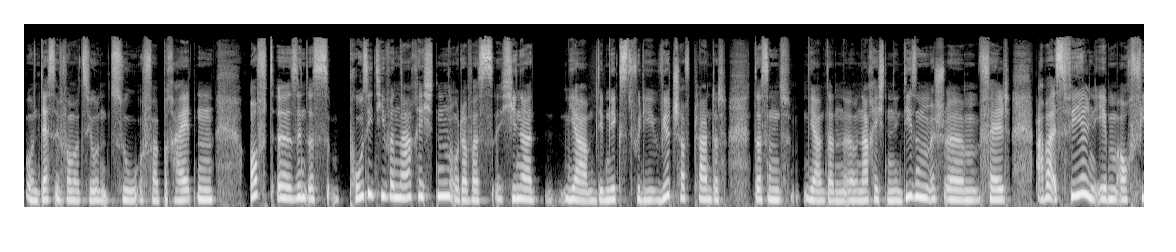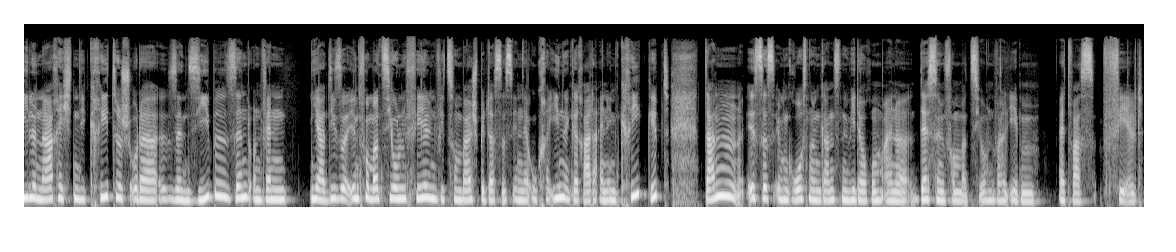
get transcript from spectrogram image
und Desinformation zu verbreiten. Oft äh, sind es positive Nachrichten oder was China ja demnächst für die Wirtschaft plant. Das, das sind ja dann äh, Nachrichten in diesem ähm, fällt. Aber es fehlen eben auch viele Nachrichten, die kritisch oder sensibel sind. Und wenn ja, diese Informationen fehlen, wie zum Beispiel, dass es in der Ukraine gerade einen Krieg gibt, dann ist es im Großen und Ganzen wiederum eine Desinformation, weil eben etwas fehlt.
